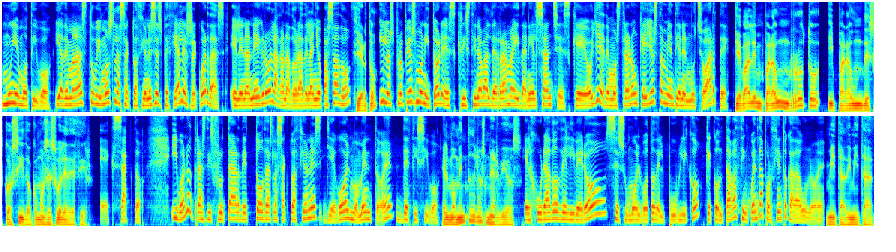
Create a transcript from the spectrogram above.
Muy emotivo. Y además tuvimos las actuaciones especiales, ¿recuerdas? Elena Negro, la ganadora del año pasado. ¿Cierto? Y los propios monitores, Cristina Valderrama y Daniel Sánchez, que, oye, demostraron que ellos también tienen mucho arte. Que valen para un roto y para un descosido, como se suele decir. Exacto. Y bueno, tras disfrutar de todas las actuaciones, llegó el momento, ¿eh? Decisivo. El momento de los nervios. El jurado deliberó, se sumó el voto del público, que contaba 50% cada uno, ¿eh? Mitad y mitad.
